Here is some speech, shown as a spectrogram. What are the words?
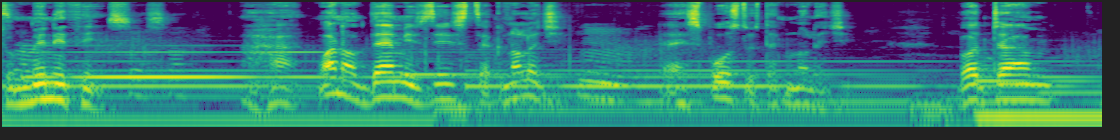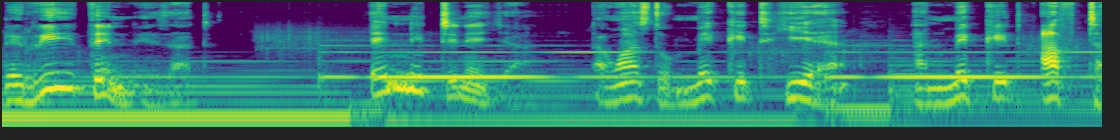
to many things. Yes. Uh-huh. One of them is this technology. They're exposed to technology. But um, the real thing is that any teenager that wants to make it here and make it after,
